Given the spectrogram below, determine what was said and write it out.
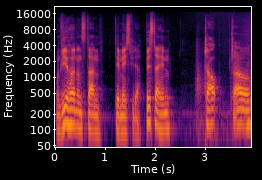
Und wir hören uns dann demnächst wieder. Bis dahin. Ciao. Ciao.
